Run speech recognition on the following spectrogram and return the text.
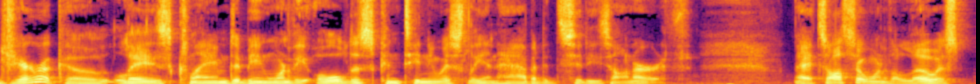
Jericho lays claim to being one of the oldest continuously inhabited cities on earth. It's also one of the lowest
